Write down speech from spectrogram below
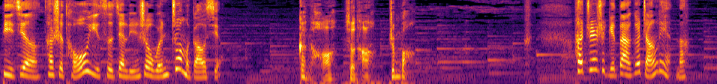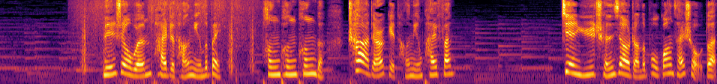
毕竟他是头一次见林胜文这么高兴。干得好，小唐，真棒！还真是给大哥长脸呢。林胜文拍着唐宁的背，砰砰砰的，差点给唐宁拍翻。鉴于陈校长的不光彩手段，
